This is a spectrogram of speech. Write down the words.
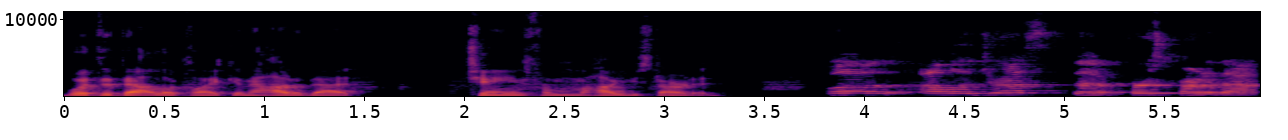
what did that look like, and how did that change from how you started? Well, I'll address the first part of that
